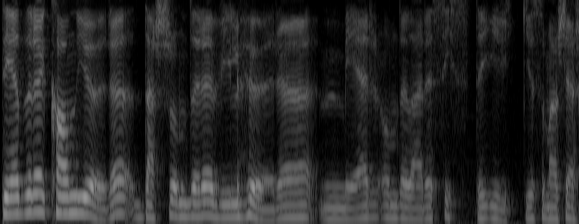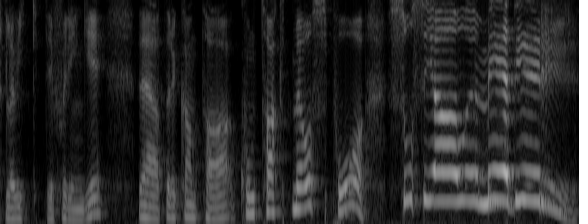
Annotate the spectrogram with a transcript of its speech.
det dere kan gjøre dersom dere vil høre mer om det der siste yrket som er så jæskla viktig for Ingi, det er at dere kan ta kontakt med oss på sosiale medier!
